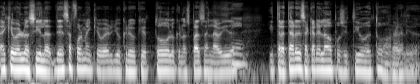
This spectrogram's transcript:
hay que verlo así. la- de esa forma hay que ver, yo creo que todo lo que nos pasa en la vida Sí. y tratar de sacar el lado positivo de todo, en realidad.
